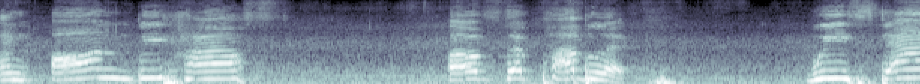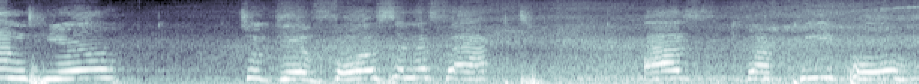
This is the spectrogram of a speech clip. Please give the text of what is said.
and on behalf of the public we stand here to give force and effect as the people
